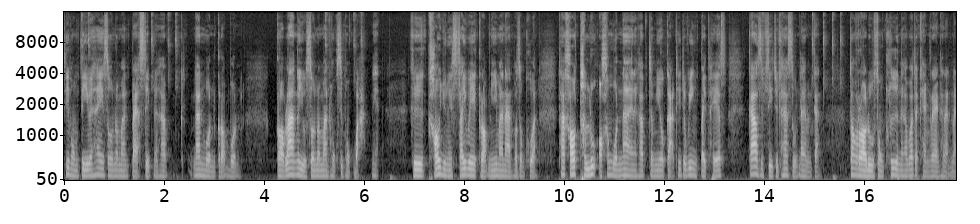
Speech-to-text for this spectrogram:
ที่ผมตีไว้ให้โซนประมาณ 80 นะครับ ด้านบนกรอบบน กรอบล่างก็อยู่โซนประมาณ 66 บาทเนี่ยคือเขาอยู่ในไซเวย์กรอบนี้มานานพอสมควร ถ้าเขาทะลุออกข้างบนได้นะครับ จะมีโอกาสที่จะวิ่งไปเทส 94.50 ได้เหมือนกัน ต้องรอดูทรงคลื่นนะครับว่าจะแข็งแรงขนาดไหน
